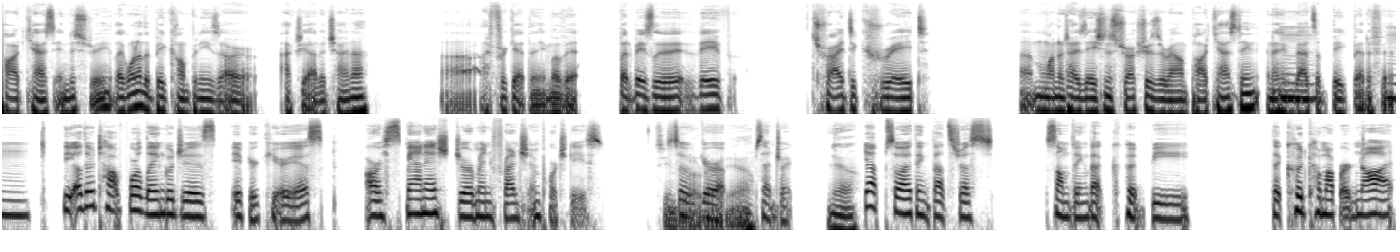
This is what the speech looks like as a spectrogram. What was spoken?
podcast industry. Like one of the big companies are actually out of China. Uh, I forget the name of it, but basically they've tried to create uh, monetization structures around podcasting, and I think Mm. that's a big benefit. Mm. The other top four languages, if you're curious, are Spanish, German, French, and Portuguese Seems So about Europe. right, yeah, centric. yeah, Yep. So I think that's just something that could be that could come up or not.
